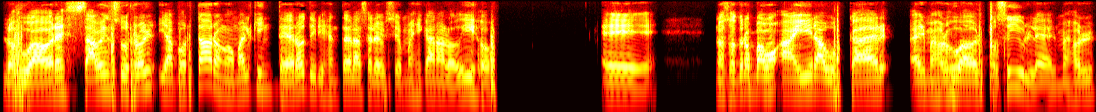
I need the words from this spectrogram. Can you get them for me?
los jugadores saben su rol y aportaron. Omar Quintero, dirigente de la selección mexicana, lo dijo. Eh, nosotros vamos a ir a buscar el mejor jugador posible, el mejor,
